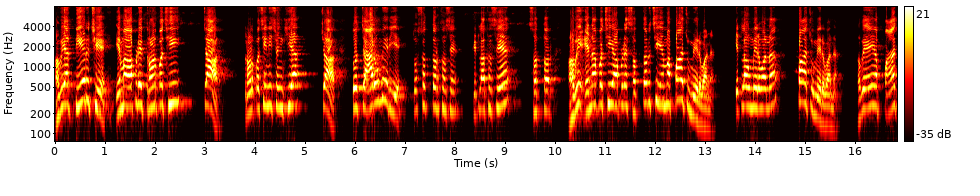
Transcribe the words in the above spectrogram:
હવે આ તેર છે. એમાં આપણે ત્રણ પછી ચાર. ત્રણ પછીની સંખ્યા ચાર. તો ચાર ઉમેરીએ તો સત્તર થશે. કેટલા થશે? સત્તર. હવે એના પછી આપણે સત્તર છે, એમાં પાંચ ઉમેરવાના. કેટલા ઉમેરવાના? પાંચ ઉમેરવાના. હવે અહીંયા પાંચ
